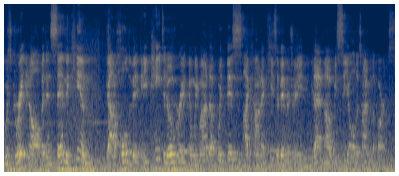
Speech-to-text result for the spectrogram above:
was great and all, but then Sam McKim got a hold of it and he painted over it, and we wound up with this iconic piece of imagery that uh, we see all the time in the parks.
